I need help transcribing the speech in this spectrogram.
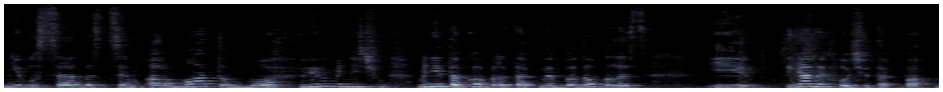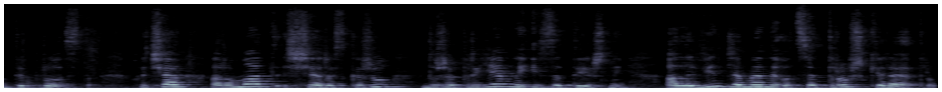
ні у себе з цим ароматом, бо він мені мені та кобра так не подобалась. І я не хочу так пахнути просто. Хоча аромат, ще раз кажу, дуже приємний і затишний. Але він для мене оце трошки ретро.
